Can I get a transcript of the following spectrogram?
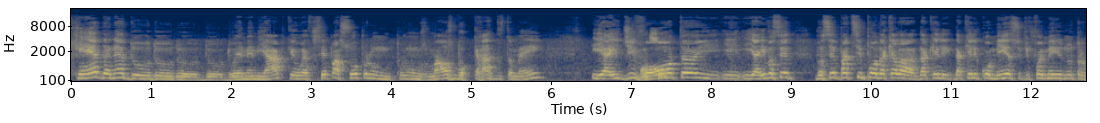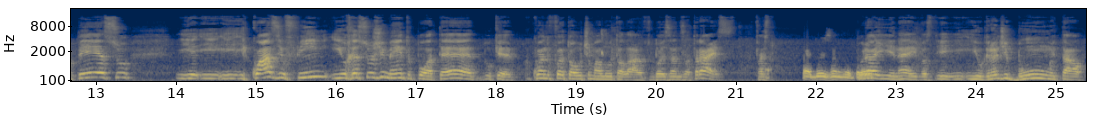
queda, né, do, do, do, do, do MMA, porque o UFC passou por, um, por uns maus bocados também. E aí de volta, e, e, e, aí você, você participou daquela, daquele, daquele começo que foi meio no tropeço, e, e, quase o fim e o ressurgimento, pô, até do que? Quando foi a tua última luta lá, dois anos atrás? Faz... É, dois anos atrás. Por aí, né? E, e, o grande boom e tal.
